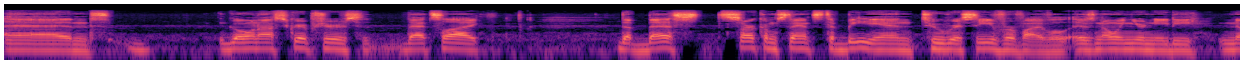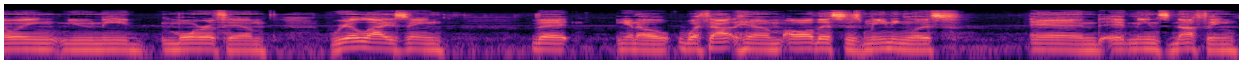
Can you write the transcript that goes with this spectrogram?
And going off scriptures, that's like the best circumstance to be in to receive revival is knowing you're needy, knowing you need more of Him, realizing that you know, without him, all this is meaningless and it means nothing.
